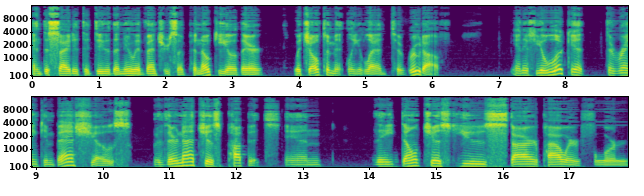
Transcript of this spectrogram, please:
and decided to do the new adventures of Pinocchio there, which ultimately led to Rudolph. And if you look at the Rankin Bass shows, they're not just puppets and they don't just use star power for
